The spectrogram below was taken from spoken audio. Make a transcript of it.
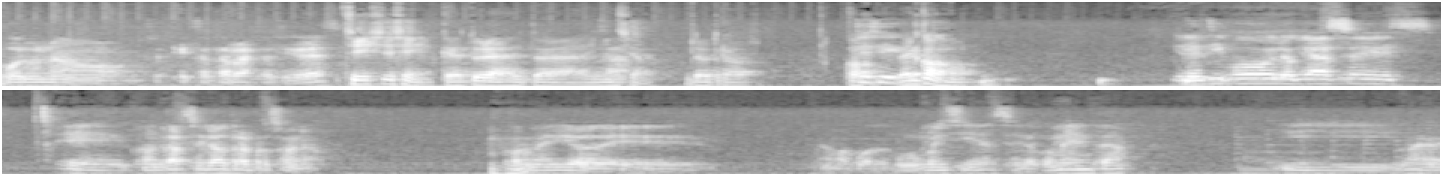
por unos extraterrestres, si querés. Sí, sí, sí, criaturas de otra dimensión, de Sí, sí. del cosmos. Y el tipo lo que hace es eh, contárselo a otra persona. Por medio de. No me acuerdo, como coincidencia lo comenta. Y bueno,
